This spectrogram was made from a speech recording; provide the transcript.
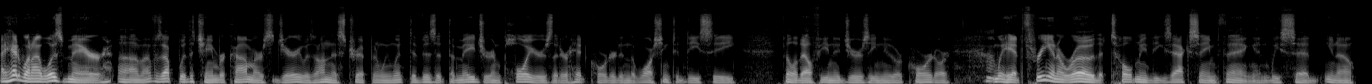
I had when I was mayor. Um, I was up with the Chamber of Commerce. Jerry was on this trip, and we went to visit the major employers that are headquartered in the Washington D.C., Philadelphia, New Jersey, New York corridor. Huh. We had three in a row that told me the exact same thing, and we said, you know,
